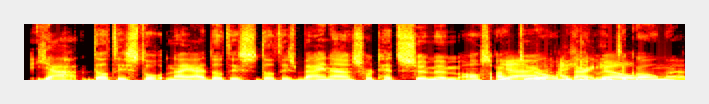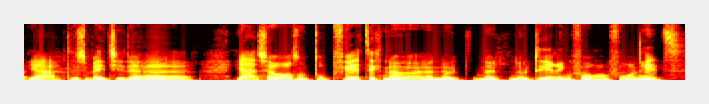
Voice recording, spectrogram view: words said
ja, dat is toch, nou ja, dat is, dat is bijna een soort het summum als Ja, auteur om daarin te komen. Ja, het is een beetje de, ja, zoals een top 40 no- not- not- notering voor, een- voor een hit.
